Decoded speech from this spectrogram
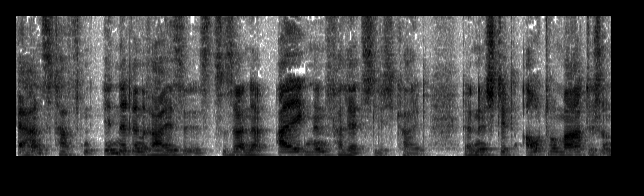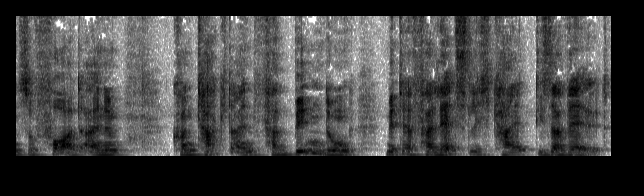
ernsthaften inneren Reise ist zu seiner eigenen Verletzlichkeit, dann entsteht automatisch und sofort eine Kontakt, eine Verbindung mit der Verletzlichkeit dieser Welt.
